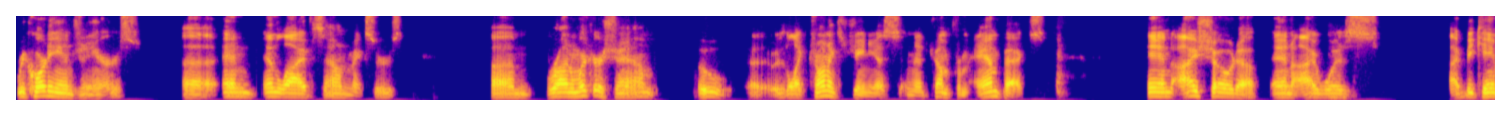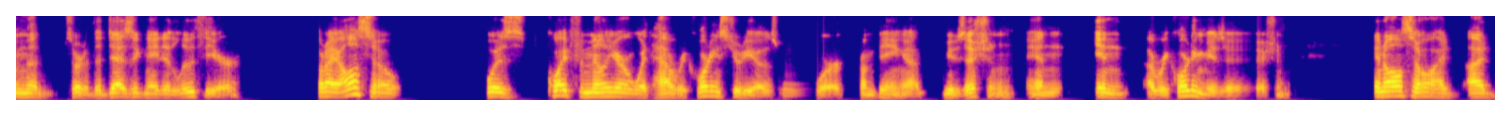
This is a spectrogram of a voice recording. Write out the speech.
recording engineers uh, and and live sound mixers. Um, Ron Wickersham, who uh, was an electronics genius and had come from Ampex, and I showed up and I was, I became the sort of the designated luthier, but I also was quite familiar with how recording studios work from being a musician and in a recording musician. And also I'd, I'd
